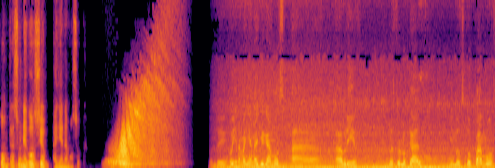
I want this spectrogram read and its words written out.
contra su negocio allá en Amozoc. Donde hoy en la mañana llegamos a, abrir nuestro local y nos topamos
